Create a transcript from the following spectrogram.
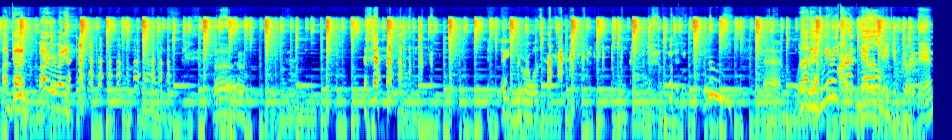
I'm done. Bye, everybody. Uh. Take the rolls. Uh, Honey, do we have any to Arm and Hammer Bacon to it, man.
